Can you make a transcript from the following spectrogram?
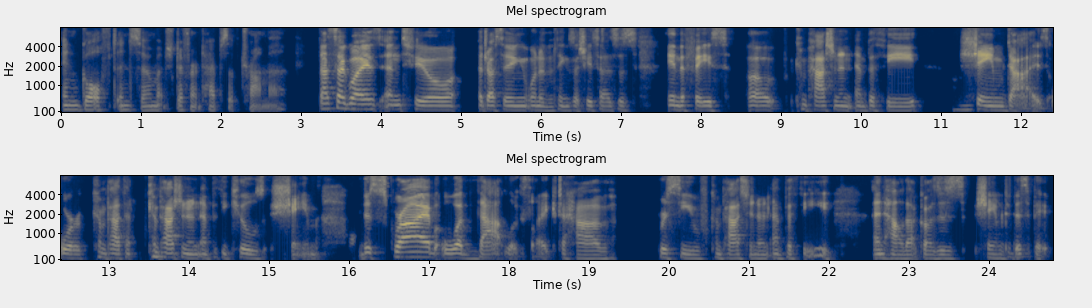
engulfed in so much different types of trauma. That segues into addressing one of the things that she says is in the face of compassion and empathy shame dies or compa- compassion and empathy kills shame. Describe what that looks like to have receive compassion and empathy and how that causes shame to dissipate.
